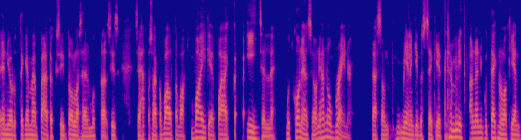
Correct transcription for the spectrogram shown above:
en joudu tekemään päätöksiä tollaiseen, mutta siis sehän on aika valtava vaikea paikka itselle, mutta koneella se on ihan no-brainer. Tässä on mielenkiintoista sekin, että mitkä on ne niin kuin teknologian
